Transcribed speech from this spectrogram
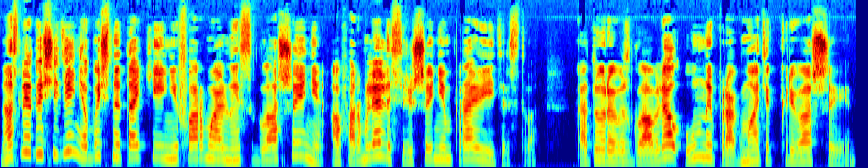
На следующий день обычно такие неформальные соглашения оформлялись решением правительства, которое возглавлял умный прагматик Кривошеин.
